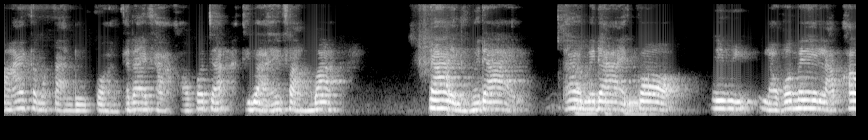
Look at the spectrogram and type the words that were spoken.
มาให้กรรมการดูก่อนก็ได้ค่ะ เขาก็จะอธิบายให้ฟังว่าได้หรือไม่ได้ ถ้าไม่ได้ก็ไม่มีเราก็ไม่ได้รับเข้า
